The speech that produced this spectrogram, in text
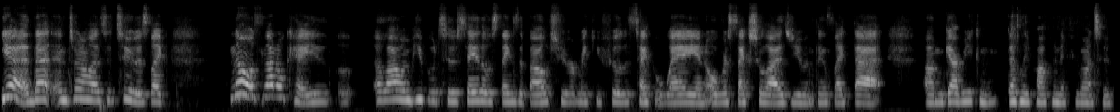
Yeah, that internalize it too. It's like, no, it's not okay. Allowing people to say those things about you or make you feel this type of way and over sexualize you and things like that. Um, Gabby, you can definitely pop in if you want to.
